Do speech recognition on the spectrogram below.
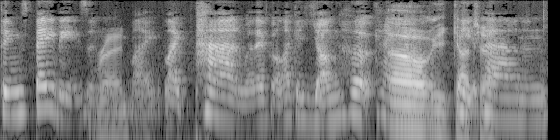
things babies and Right. like like Pan where they've got like a young Hook hanging Oh, out gotcha. Peter Pan and.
